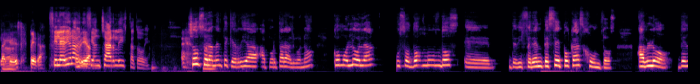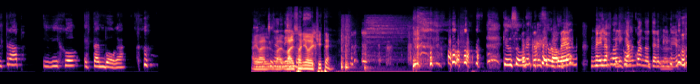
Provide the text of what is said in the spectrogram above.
la Claro. que desespera. Si le dio la bendición Charlie, está todo bien. Yo solamente querría aportar algo, ¿no? Como Lola puso dos mundos eh, de diferentes épocas juntos. Habló del trap y dijo, está en boga. Ahí va el, va- Entendí. va el sonido del chiste. Que usó una Después de expresión Me lo explicás cuando terminemos.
